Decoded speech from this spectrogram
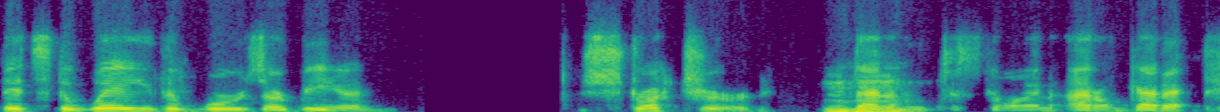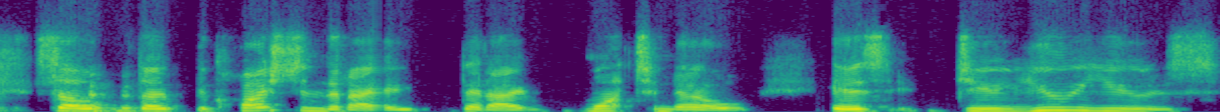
it's the way the words are being structured mm-hmm. that I'm just going, I don't get it. So the, the question that I that I want to know is do you use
